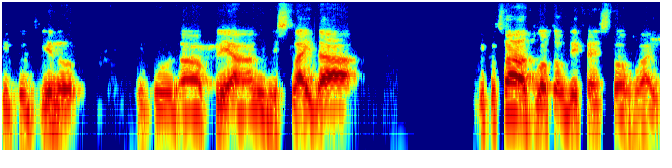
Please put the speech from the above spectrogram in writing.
you could, you know, you could uh, play around with the slider. You could try out a lot of different stuff, right?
